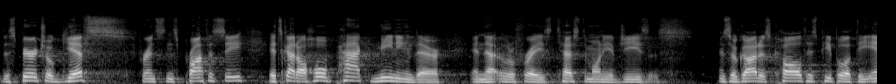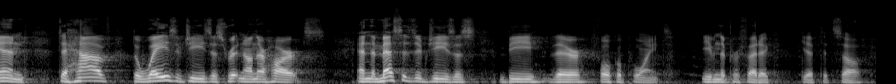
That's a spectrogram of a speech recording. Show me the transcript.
the spiritual gifts, for instance, prophecy. It's got a whole packed meaning there in that little phrase, testimony of Jesus. And so God has called his people at the end to have the ways of Jesus written on their hearts and the message of Jesus be their focal point, even the prophetic gift itself.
